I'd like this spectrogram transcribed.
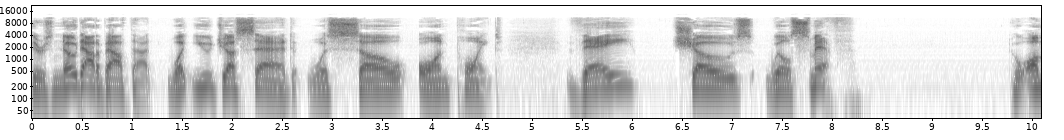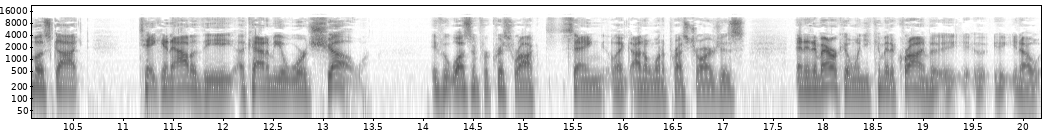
there's no doubt about that. What you just said was so on point. They chose Will Smith who almost got taken out of the Academy Awards show if it wasn't for Chris Rock saying like I don't want to press charges. And in America, when you commit a crime, you know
